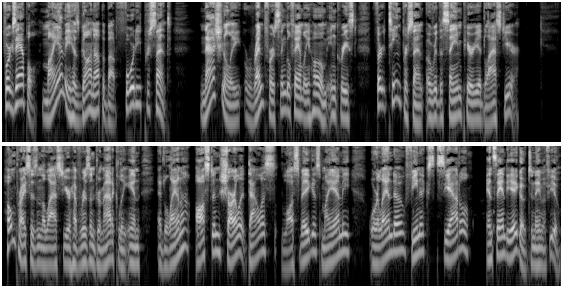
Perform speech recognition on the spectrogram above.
For example, Miami has gone up about 40%, Nationally, rent for a single family home increased 13% over the same period last year. Home prices in the last year have risen dramatically in Atlanta, Austin, Charlotte, Dallas, Las Vegas, Miami, Orlando, Phoenix, Seattle, and San Diego, to name a few.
